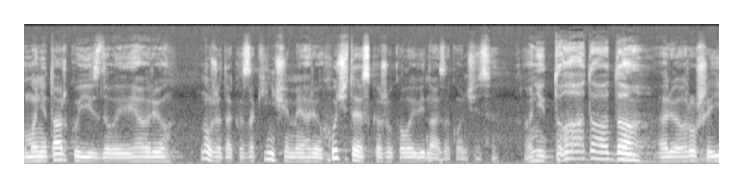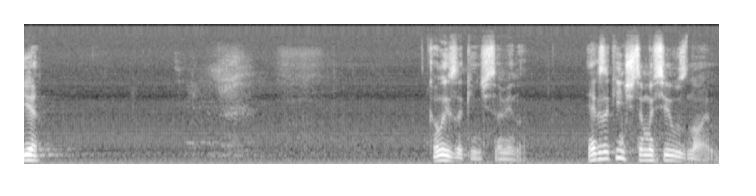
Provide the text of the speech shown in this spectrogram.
гуманітарку їздили, і я говорю, ну вже так закінчуємо. Я говорю, хочете, я скажу, коли війна закінчиться? Вони, да, да, да. Я говорю, гроші є. Коли закінчиться війна? Як закінчиться, ми всі узнаємо.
